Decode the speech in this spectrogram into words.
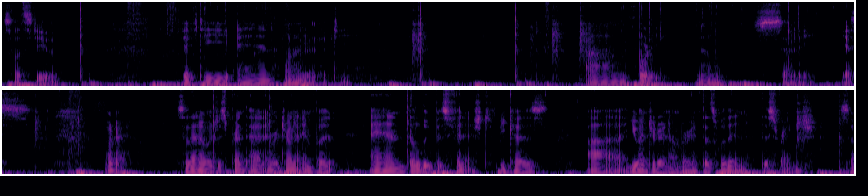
so let's do 50 and 150. Um, 40, no, 70, yes. Okay, so then it would just print that and return the input and the loop is finished because uh, you entered a number that's within this range. So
